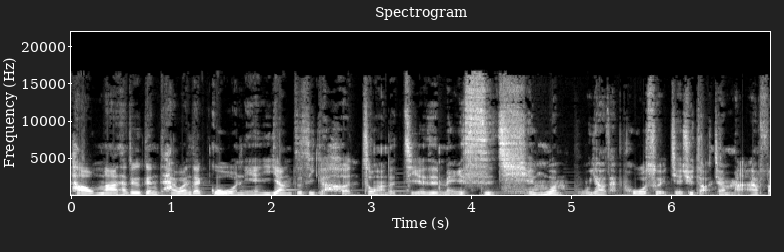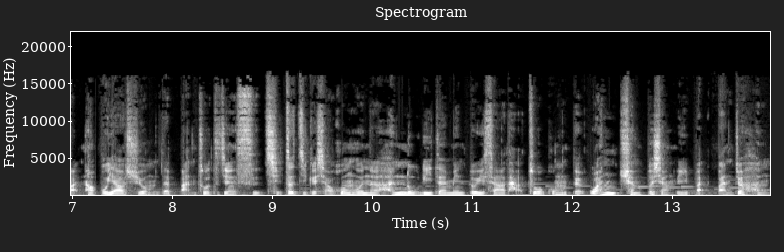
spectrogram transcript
好吗？他这个跟台湾在过年一样，这是一个很重要的节日，没事，千万不要在泼水节去找人家麻烦，然后不要学我们的板做这件事情。这几个小混混呢，很努力在那边堆沙塔做功德，完全不想理板板，就很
